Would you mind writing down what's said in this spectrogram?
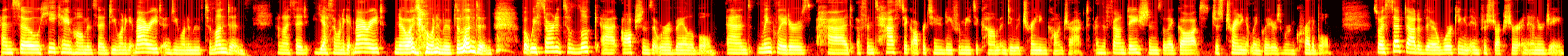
And so he came home and said, Do you want to get married and do you want to move to London? And I said, Yes, I want to get married. No, I don't want to move to London. But we started to look at options that were available. And Linklaters had a fantastic opportunity for me to come and do a training contract. And the foundations that I got just training at Linklaters were incredible. So I stepped out of there working in infrastructure and energy.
